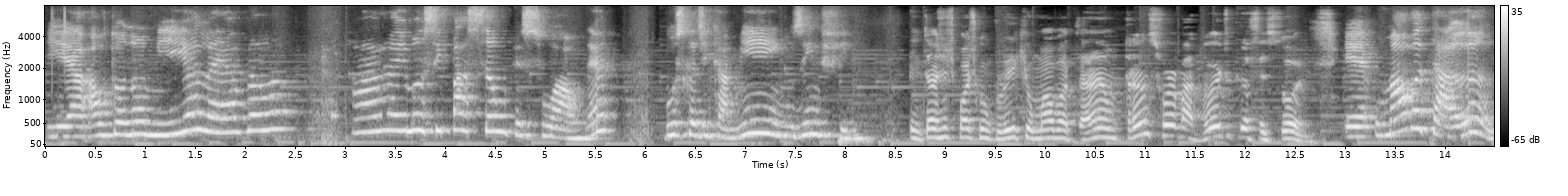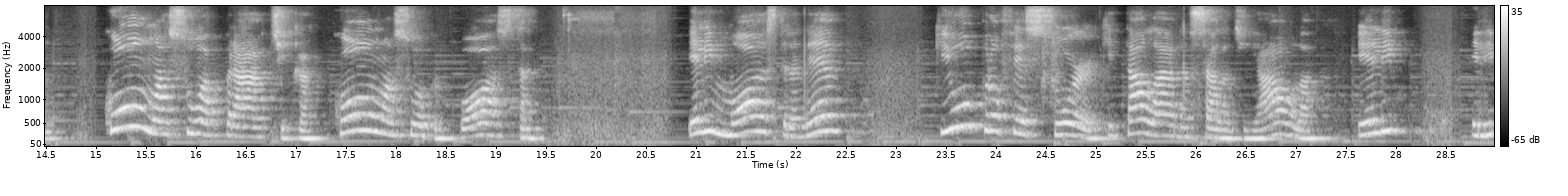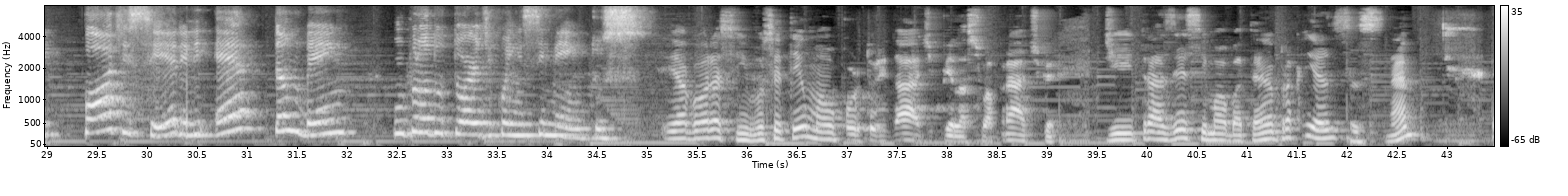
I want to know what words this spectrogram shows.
E a autonomia leva à emancipação pessoal, né? Busca de caminhos, enfim. Então a gente pode concluir que o Malbataan é um transformador de professores. É, o Malbataan com a sua prática, com a sua proposta, ele mostra, né, que o professor que está lá na sala de aula, ele, ele pode ser, ele é também um produtor de conhecimentos. E agora sim, você tem uma oportunidade pela sua prática de trazer esse Malbatan para crianças, né?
